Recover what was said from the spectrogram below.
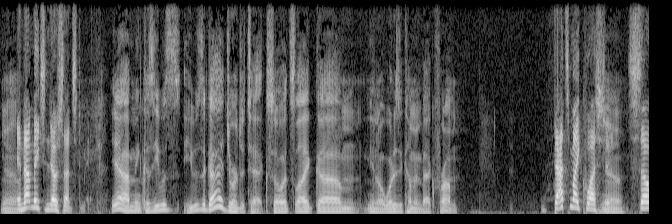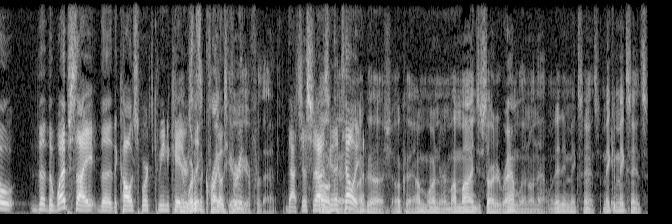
Yeah. And that makes no sense to me. Yeah, I mean, because he was he was a guy at Georgia Tech, so it's like, um, you know, what is he coming back from? That's my question. Yeah. So the the website, the the college sports communicators. Yeah, what is the that go through- criteria for that? That's just what I was okay, going to tell My you. My gosh, okay, I'm wondering. My mind just started rambling on that one. It didn't make sense. Make it make sense.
